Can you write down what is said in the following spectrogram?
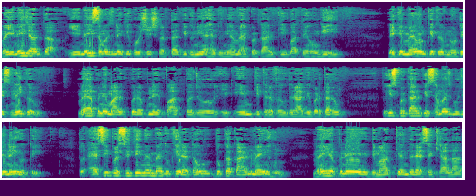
मैं ये नहीं जानता, ये नहीं समझने की कोशिश करता कि दुनिया है, दुनिया में हर प्रकार की बातें होंगी ही, लेकिन मैं उनकी तरफ़ नोटिस नहीं करूँ। मैं अपने मार्ग पर, अपने पाथ पर जो एक एम की तरफ़ है, उधर आगे बढ़ता रहूँ। तो इस प्रकार की समझ मुझे नहीं होती। तो ऐसी परिस्थिति में मैं दुखी रहता हूँ, दुख का कारण मैं ही हूँ। मैं ही अपने दिमाग के अंदर ऐसे ख्याल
